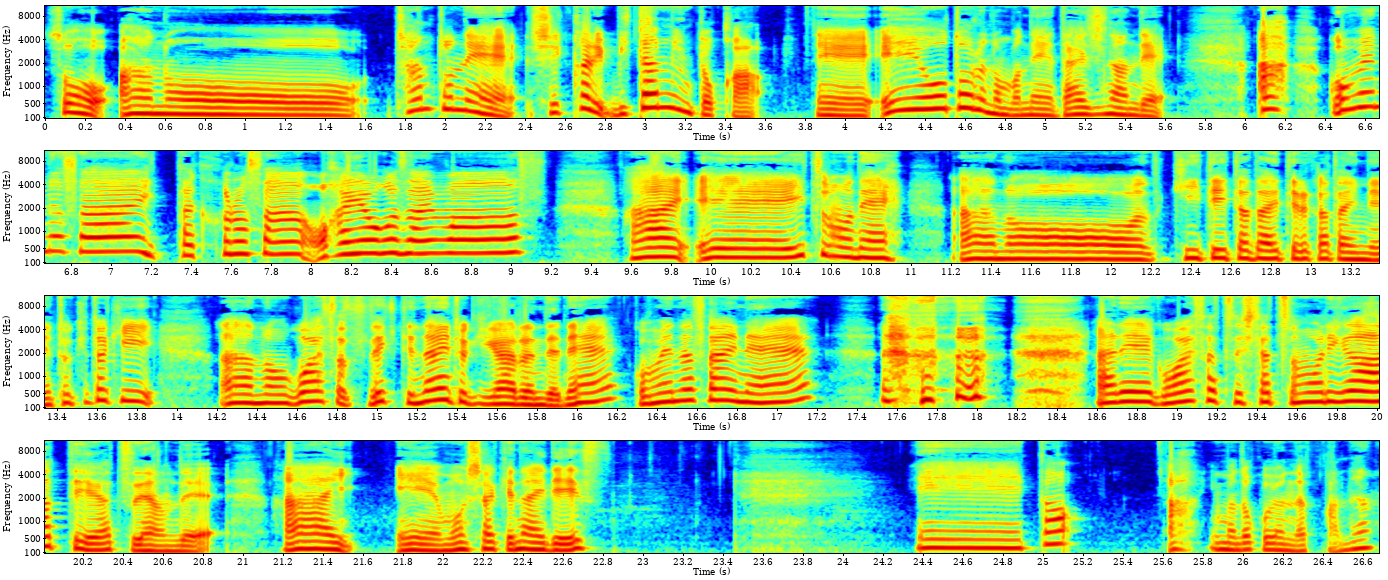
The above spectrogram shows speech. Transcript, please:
そう、あのー、ちゃんとね、しっかりビタミンとか、えー、栄養を取るのもね、大事なんで。あ、ごめんなさい。タククロさん、おはようございます。はい、えー、いつもね、あのー、聞いていただいてる方にね、時々、あの、ご挨拶できてない時があるんでね、ごめんなさいね。あれ、ご挨拶したつもりがっていうやつなんで、はい、えー、申し訳ないです。えーと、あ、今どこ読んだかな。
